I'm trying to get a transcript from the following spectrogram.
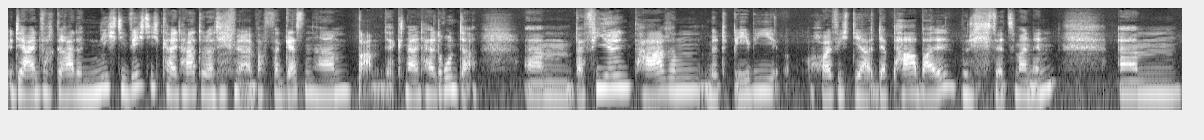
der einfach gerade nicht die Wichtigkeit hat oder den wir einfach vergessen haben, bam, der knallt halt runter. Ähm, bei vielen Paaren mit Baby häufig der, der Paarball, würde ich es jetzt mal nennen. Ähm,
